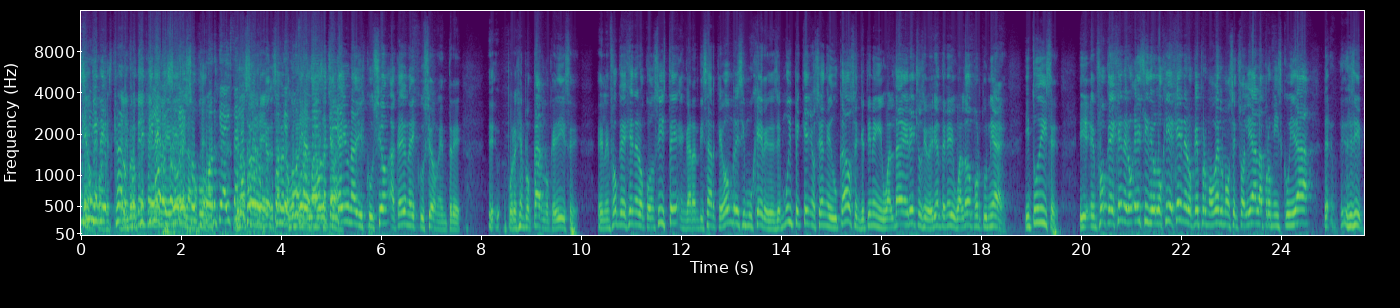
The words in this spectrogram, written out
¿qué eso conversación. tiene, claro, pero ¿qué tiene que ver eso con- Porque ahí está la- ¿sabe lo que- sobre- sabe lo que Paola? Que acá hay una discusión, acá hay una discusión entre, eh, por ejemplo, Carlos, que dice, el enfoque de género consiste en garantizar que hombres y mujeres desde muy pequeños sean educados en que tienen igualdad de derechos y deberían tener igualdad de oportunidades. Y tú dices, y enfoque de género es ideología de género, que es promover la homosexualidad, la promiscuidad. Es decir...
